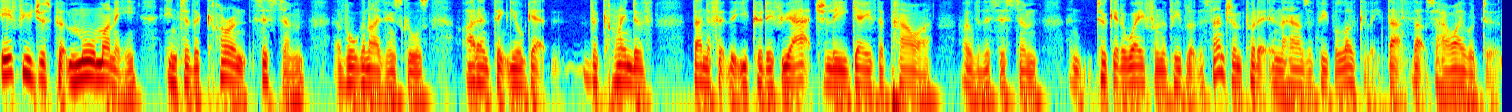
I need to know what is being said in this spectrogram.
if you just put more money into the current system of organising schools, I don't think you'll get the kind of benefit that you could if you actually gave the power over the system and took it away from the people at the centre and put it in the hands of people locally. That that's how I would do it.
